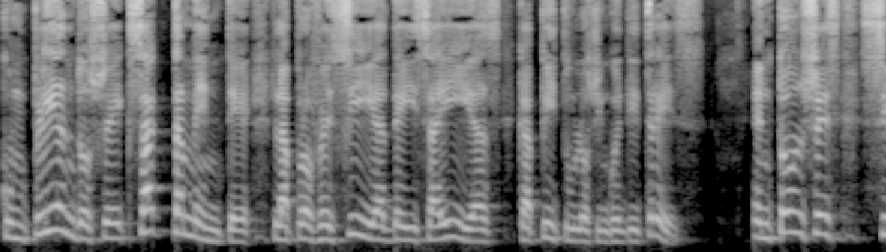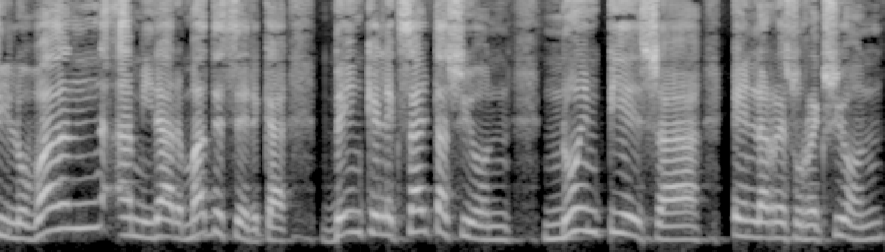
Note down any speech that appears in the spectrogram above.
cumpliéndose exactamente la profecía de Isaías capítulo 53. Entonces, si lo van a mirar más de cerca, ven que la exaltación no empieza en la resurrección,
